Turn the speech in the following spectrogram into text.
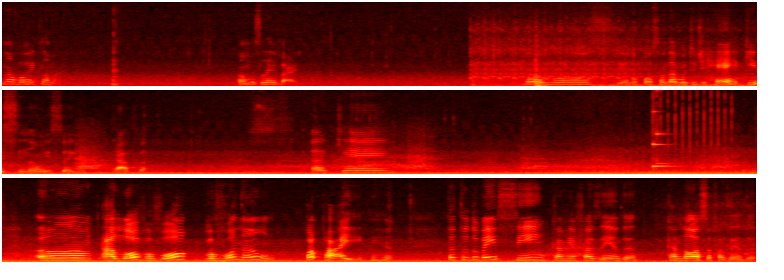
Não vou reclamar. Vamos levar. Vamos. Eu não posso andar muito de aqui, senão isso aí trava. Ok. Ahn, alô, vovô? Vovô não. Papai. tá tudo bem sim com a minha fazenda. Com a nossa fazenda.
